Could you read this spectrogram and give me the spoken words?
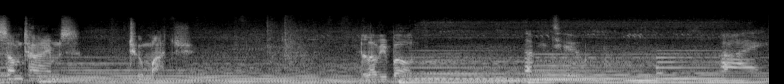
sometimes too much. I love you both. Love you too. Bye.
